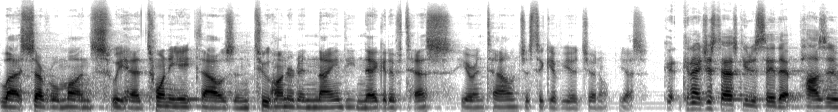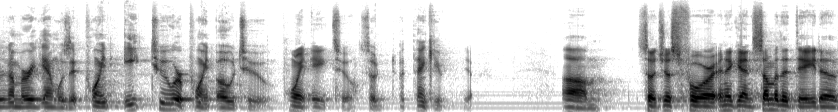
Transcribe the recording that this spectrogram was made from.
last several months, we had 28,290 negative tests here in town, just to give you a general, yes, Can can I just ask you to say that positive number again? Was it .82 or .02? 0.82. So, thank you. Um, So just for, and again, some of the data,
